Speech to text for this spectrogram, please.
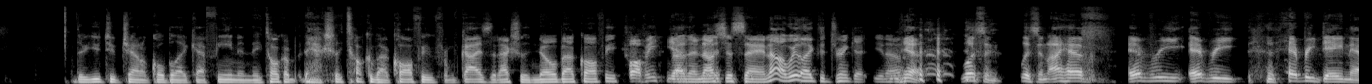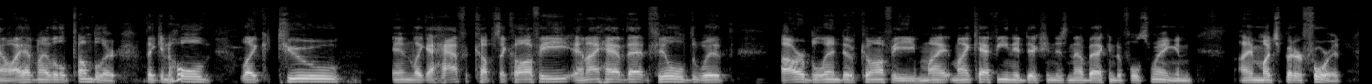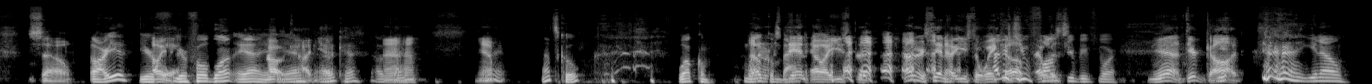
their YouTube channel, Cold Blooded Caffeine, and they talk. About, they actually talk about coffee from guys that actually know about coffee, Coffee. Yeah. rather than us just saying, "Oh, we like to drink it," you know. yeah listen listen i have every every every day now i have my little tumbler that can hold like two and like a half cups of coffee and i have that filled with our blend of coffee my my caffeine addiction is now back into full swing and i'm much better for it so Are you? You're Oh, yeah. you're full blunt. Yeah. yeah Oh, yeah. God, yeah. Okay. Okay. uh-huh. Yep. All right. That's cool. Welcome. I Welcome back. how I used to. I don't understand how I used to wake up. How did up. you That was- function before? yeah, dear God. you know,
